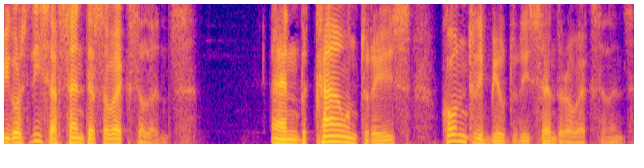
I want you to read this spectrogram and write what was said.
because these are centers of excellence and the countries contribute to this center of excellence.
